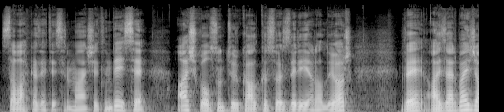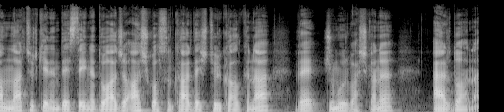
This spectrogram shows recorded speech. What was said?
Sabah gazetesinin manşetinde ise aşk olsun Türk halkı sözleri yer alıyor ve Azerbaycanlılar Türkiye'nin desteğine duacı aşk olsun kardeş Türk halkına ve Cumhurbaşkanı Erdoğan'a.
